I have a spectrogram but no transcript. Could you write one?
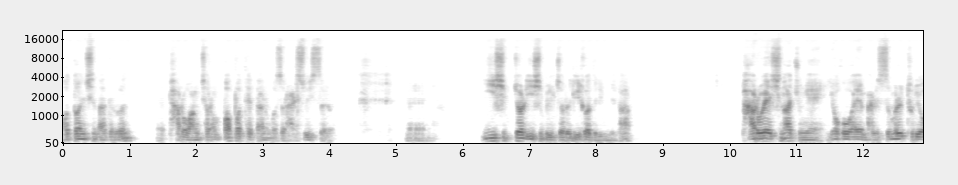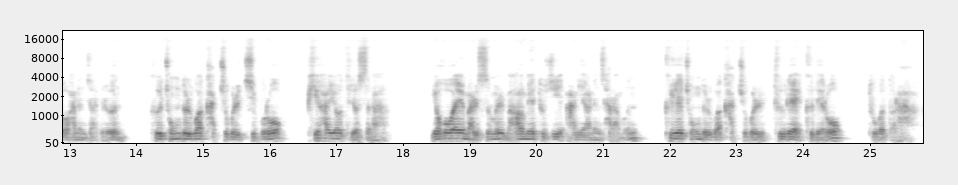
어떤 신하들은 바로 왕처럼 뻣뻣했다는 것을 알 수 있어요. 20절, 21절을 읽어드립니다. 바로의 신하 중에 여호와의 말씀을 두려워하는 자들은 그 종들과 가축을 집으로 피하여 들였으나 여호와의 말씀을 마음에 두지 아니하는 사람은 그의 종들과 가축을 들에 그대로 두었더라.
